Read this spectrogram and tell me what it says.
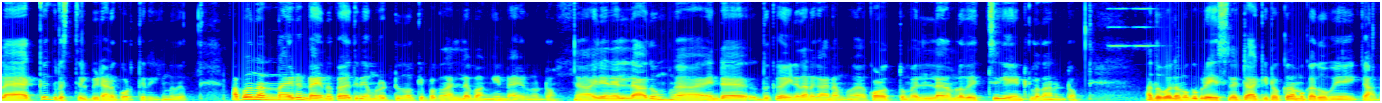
ബ്ലാക്ക് ക്രിസ്റ്റൽ ബീഡാണ് കൊടുത്തിരിക്കുന്നത് അപ്പോൾ നന്നായിട്ടുണ്ടായിരുന്നു. കഴുത്തിൽ നമ്മൾ ഇട്ട് നോക്കിയപ്പോൾ നല്ല ഭംഗി ഉണ്ടായിരുന്നു കേട്ടോ അതിൽ ഞാൻ എല്ലാതും എന്റെ ഇത് കഴിഞ്ഞതാണ്. കാരണം കുളത്തും എല്ലാം നമ്മൾ വെച്ച് കഴിഞ്ഞിട്ടുള്ളതാണ് കേട്ടോ അതുപോലെ നമുക്ക് ബ്രേസ്ലെറ്റ് ആക്കിയിട്ടൊക്കെ നമുക്കത് ഉപയോഗിക്കാം.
